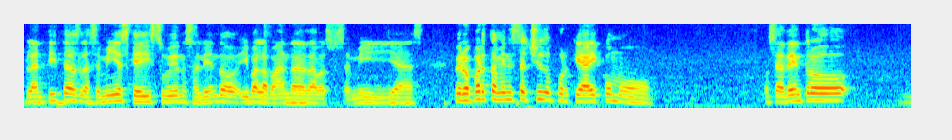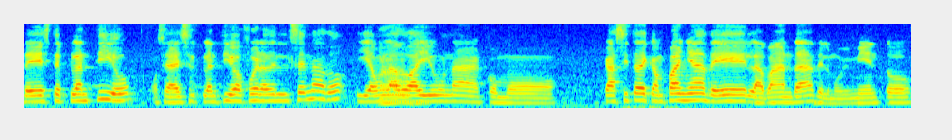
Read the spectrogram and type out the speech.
plantitas, las semillas que ahí estuvieron saliendo, iba la banda, daba sus semillas, pero aparte también está chido porque hay como, o sea, dentro de este plantío, o sea, es el plantío afuera del Senado y a un Ah. lado hay una como casita de campaña de la banda, del movimiento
